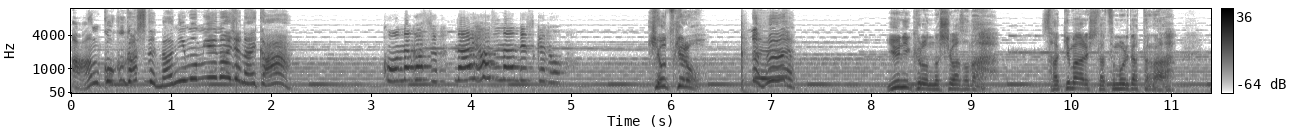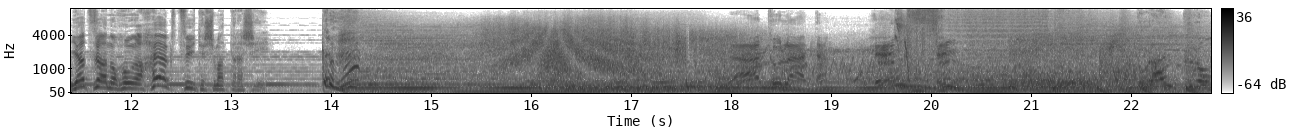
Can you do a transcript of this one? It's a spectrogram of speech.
暗黒ガスで何も見えないじゃないか。こんなガスないはずなんですけど。気をつけろ。ユニクロンの仕業だ。先回りしたつもりだったが奴らの方が早くついてしまったらしい。ラトラータ変身。ドライクロン。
